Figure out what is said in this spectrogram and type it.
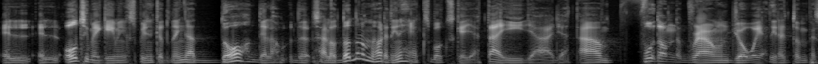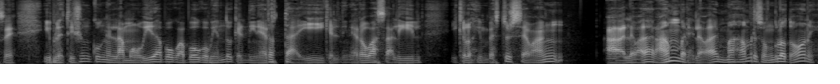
el, Ultimate Gaming Experience, que tú tengas dos de las... o sea, los dos de los mejores. Tienes Xbox, que ya está ahí, ya, está foot on the ground, yo voy a tirar todo en PC. Y PlayStation con la movida poco a poco, viendo que el dinero está ahí, que el dinero va a salir y que los investors se van le va a dar hambre, le va a dar más hambre, son glotones.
